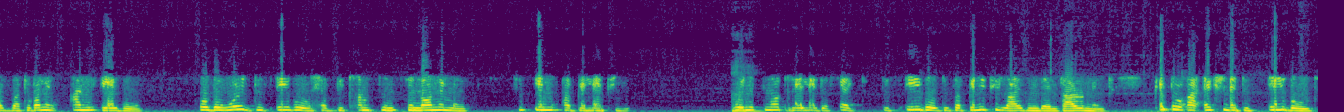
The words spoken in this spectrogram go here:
as batho ba leng unable. So the word disabled has become synonymous to inability when it's not really the fact. Disabled, disability lies in the environment. People are actually disabled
